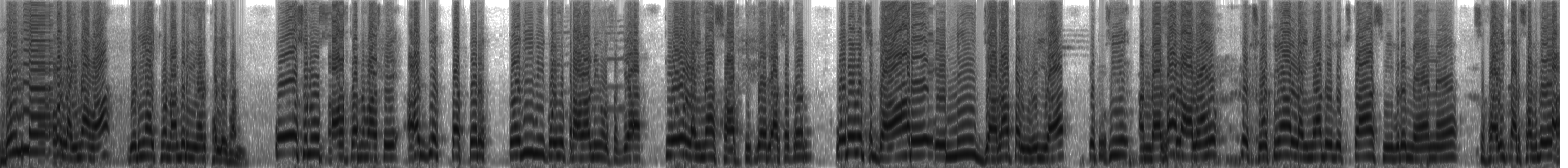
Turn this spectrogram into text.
ਡੂੰਘੀਆਂ ਉਹ ਲਾਈਨਾਂ ਵਾ, ਜਿਹੜੀਆਂ ਇੱਥੋਂ ਲੰਘ ਰਹੀਆਂ ਥੱਲੇ ਥਾਣੀ ਉਸ ਨੂੰ ਸਾਫ਼ ਕਰਨ ਵਾਸਤੇ ਅੱਜ ਤੱਕ ਕਦੀ ਵੀ ਕੋਈ ਉਪਰਾਲਾ ਨਹੀਂ ਹੋ ਸਕਿਆ ਕਿ ਉਹ ਲਾਈਨਾਂ ਸਾਫ਼ ਕੀਤੀਆਂ ਜਾ ਸਕਣ। ਉਹਦੇ ਵਿੱਚ ਗਾਰ ਇੰਨੀ ਜ਼ਿਆਦਾ ਭਰੀ ਹੋਈ ਆ ਕਿ ਤੁਸੀਂ ਅੰਦਾਜ਼ਾ ਲਾ ਲਓ ਕਿ ਛੋਟੀਆਂ ਲਾਈਨਾਂ ਦੇ ਵਿੱਚ ਤਾਂ ਸੀਵਰਮੈਨ ਸਫ਼ਾਈ ਕਰ ਸਕਦੇ ਆ।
